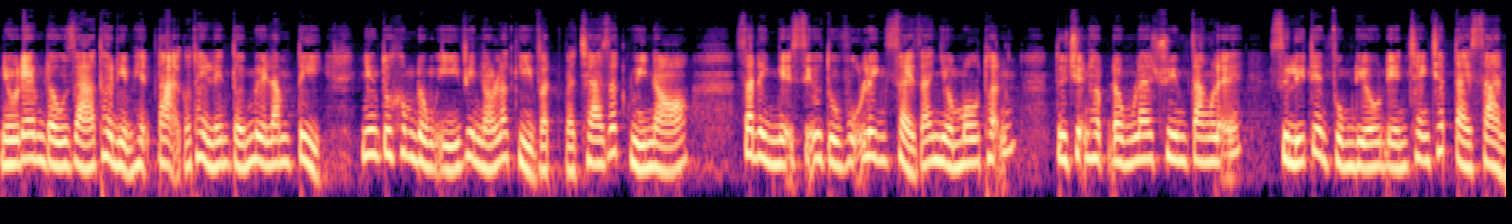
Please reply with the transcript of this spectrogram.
Nếu đem đấu giá thời điểm hiện tại có thể lên tới 15 tỷ, nhưng tôi không đồng ý vì nó là kỷ vật và cha rất quý nó. Gia đình nghệ sĩ ưu tú Vũ Linh xảy ra nhiều mâu thuẫn, từ chuyện hợp đồng livestream tăng lễ, xử lý tiền phùng điếu đến tranh chấp tài sản.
